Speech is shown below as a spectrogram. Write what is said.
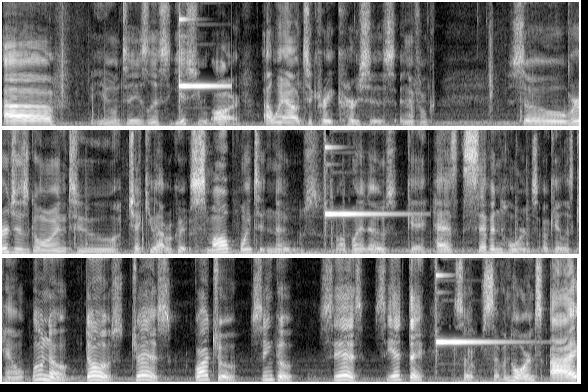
Uh, you on today's list? Yes, you are. I went out to create curses, and if I'm so we're just going to check you out real quick. Small pointed nose. Small pointed nose. Okay. Has seven horns. Okay, let's count. Uno, dos, tres, cuatro, cinco, seis, siete. So seven horns. I,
